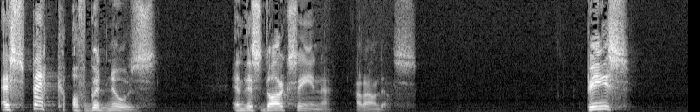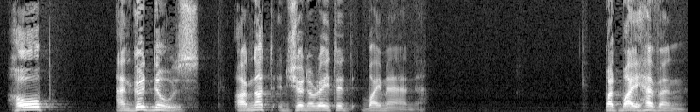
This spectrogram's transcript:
a speck of good news in this dark scene around us. Peace, hope, and good news are not generated by man, but by heaven,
